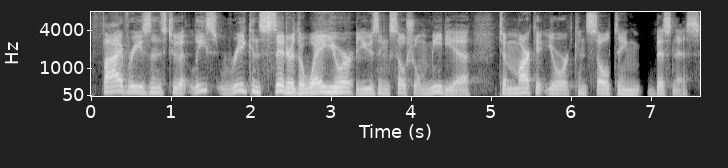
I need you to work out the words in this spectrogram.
five reasons to at least reconsider the way you're using social media to market your consulting business.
